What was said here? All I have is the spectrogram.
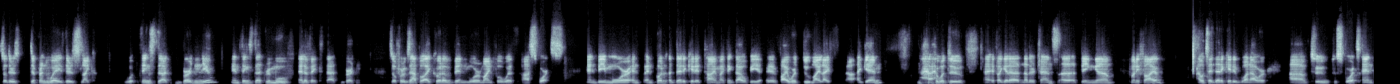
So there's different ways. There's like w- things that burden you and things that remove, elevate that burden. So, for example, I could have been more mindful with uh, sports and be more and and put a dedicated time. I think that would be if I were to do my life uh, again, I would do uh, if I get another chance uh, at being um, 25. I would say dedicated one hour uh, to to sports. And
